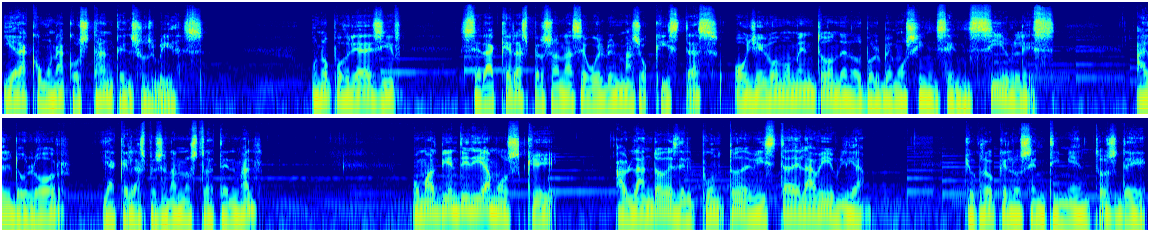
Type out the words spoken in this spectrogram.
Y era como una constante en sus vidas. Uno podría decir, ¿será que las personas se vuelven masoquistas o llega un momento donde nos volvemos insensibles al dolor y a que las personas nos traten mal? O más bien diríamos que, hablando desde el punto de vista de la Biblia, yo creo que los sentimientos de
